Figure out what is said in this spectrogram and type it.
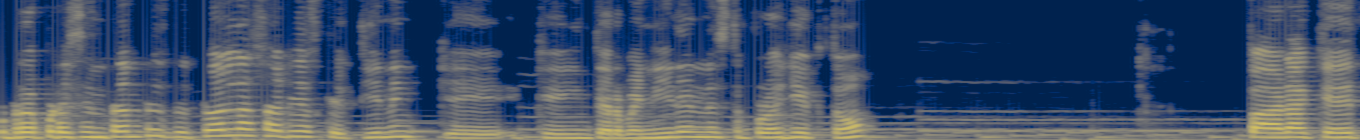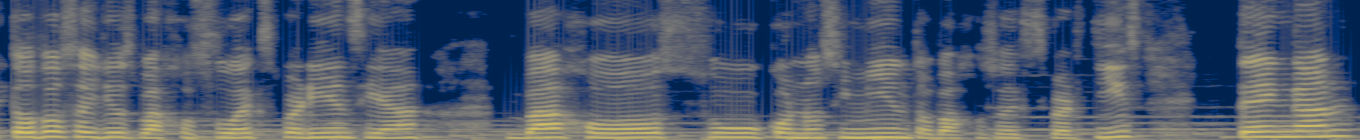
representantes de todas las áreas que tienen que, intervenir en este proyecto para que todos ellos bajo su experiencia, bajo su conocimiento, bajo su expertise, tengan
